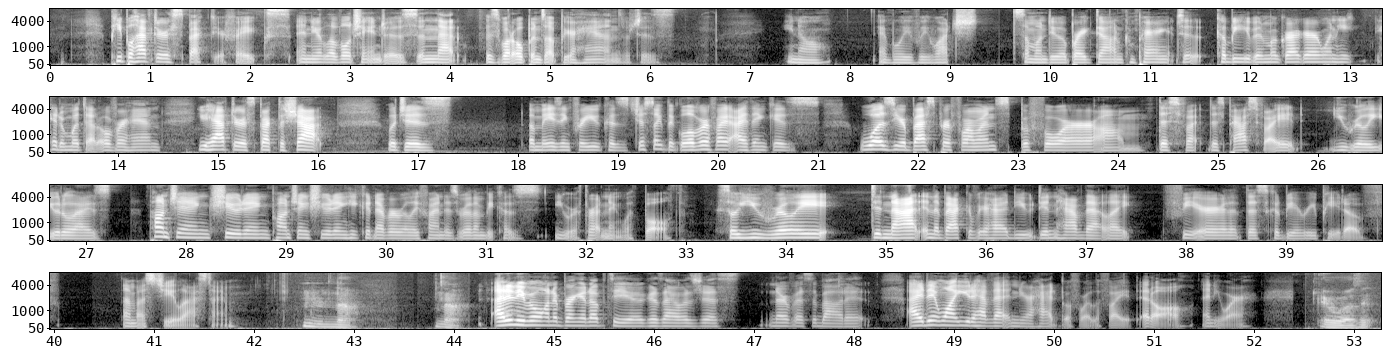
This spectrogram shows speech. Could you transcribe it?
people have to respect your fakes and your level changes, and that is what opens up your hands, which is, you know, I believe we watched someone do a breakdown comparing it to Khabib and McGregor when he hit him with that overhand. You have to respect the shot, which is amazing for you because just like the Glover fight, I think is was your best performance before um, this fight, this past fight. You really utilized punching, shooting, punching, shooting. He could never really find his rhythm because you were threatening with both. So you really did not, in the back of your head, you didn't have that like fear that this could be a repeat of MSG last time. Hmm, no. No. I didn't even want to bring it up to you because I was just nervous about it. I didn't want you to have that in your head before the fight at all, anywhere. It wasn't.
